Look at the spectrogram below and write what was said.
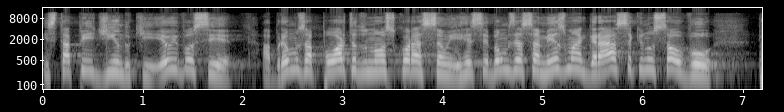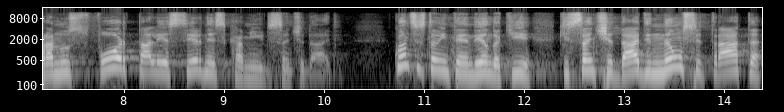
está pedindo que eu e você abramos a porta do nosso coração e recebamos essa mesma graça que nos salvou para nos fortalecer nesse caminho de santidade. Quantos estão entendendo aqui que santidade não se trata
